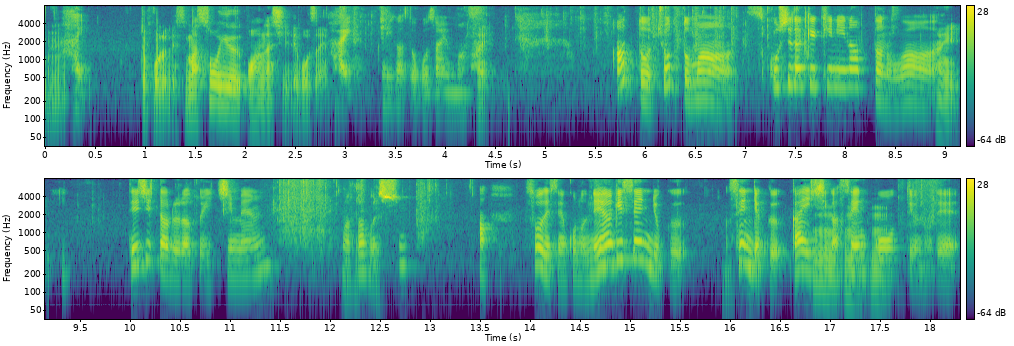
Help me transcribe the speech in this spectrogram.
うん、はい。ところです。まあそういうお話でございます。はい。ありがとうございます、はい。あとちょっとまあ少しだけ気になったのは、はい。デジタルだと一面？まあ多分しあそうですね。この値上げ戦略戦略外資が先行っていうので、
